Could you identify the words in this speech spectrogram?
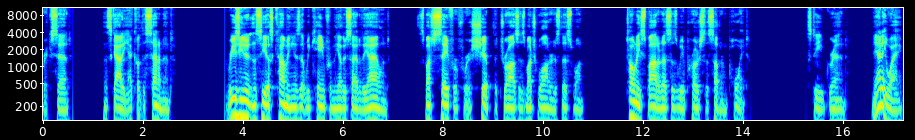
Rick said, and Scotty echoed the sentiment. The reason you didn't see us coming is that we came from the other side of the island. It's much safer for a ship that draws as much water as this one. Tony spotted us as we approached the southern point. Steve grinned. Anyway,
